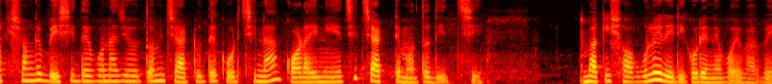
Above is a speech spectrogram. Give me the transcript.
একসঙ্গে বেশি দেব না, যেহেতু আমি চাটুতে করছি না, কড়াই নিয়েছি, চারটে মতো দিচ্ছি। বাকি সবগুলোই রেডি করে নেব এভাবে।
